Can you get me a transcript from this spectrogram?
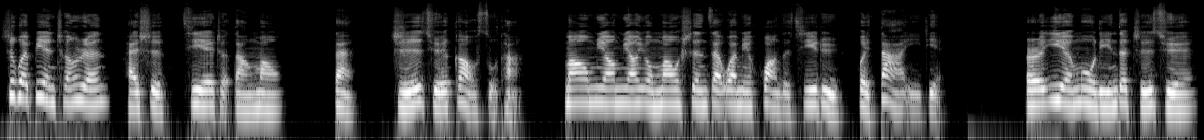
是会变成人，还是接着当猫。但直觉告诉他，猫喵喵用猫身在外面晃的几率会大一点。而叶慕林的直觉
